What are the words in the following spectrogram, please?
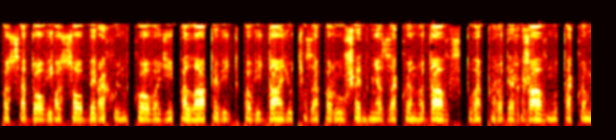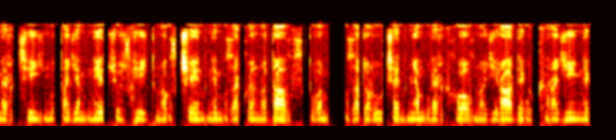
Посадові особи рахункової палати відповідають за порушення законодавства про державну та комерційну таємницю згідно з чинним законодавством за дорученням Верховної Ради України.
